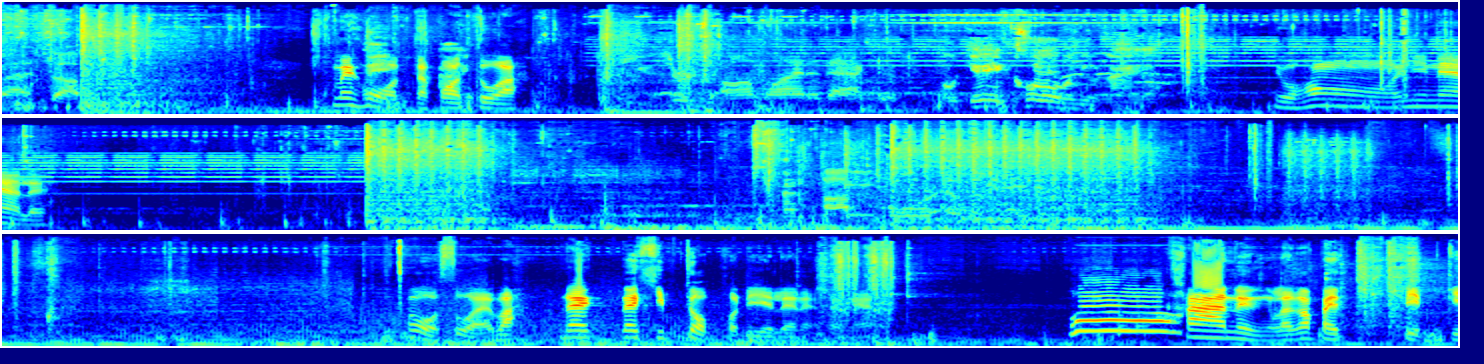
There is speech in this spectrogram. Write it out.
last op. ไม่โหดแต่พอตัว Diffuser is online and active. ผมคิดว่าไอ้โค้มันอยู่ไหนนะอยู่ห้องไอ้นี่แน่เลย อัน Op 4 eliminated. โอ้โหสวยปะได้ได้คลิปจบพอดีเลยเนี่ยตรงเนี้ยค่าหนึ่งแล้วก็ไปปิดเก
